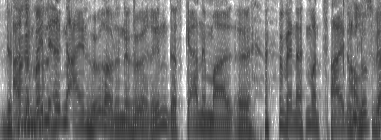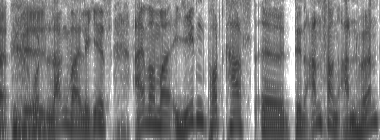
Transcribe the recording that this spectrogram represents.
wir fangen also mal wenn an. irgendein Hörer oder eine Hörerin das gerne mal, äh, wenn er immer Zeit und Lust hat will. und langweilig ist, einfach mal jeden Podcast äh, den Anfang anhören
